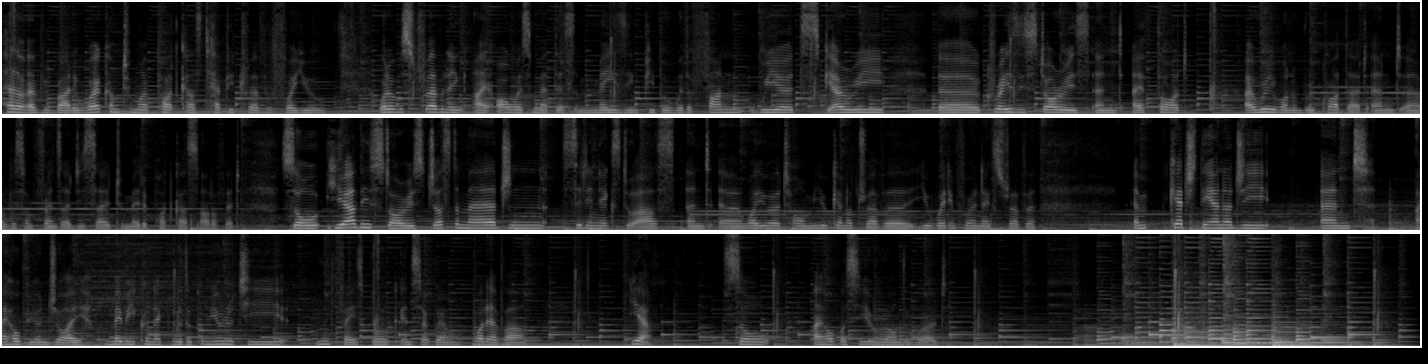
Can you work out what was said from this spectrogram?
Hello, everybody. Welcome to my podcast, Happy Travel for You. When I was traveling, I always met these amazing people with a fun, weird, scary, uh, crazy stories, and I thought I really want to record that. And uh, with some friends, I decided to make a podcast out of it. So here are these stories. Just imagine sitting next to us, and uh, while you're at home, you cannot travel. You're waiting for your next travel. Um, catch the energy and I hope you enjoy. Maybe connect with the community, mm, Facebook, Instagram, whatever. Yeah. So I hope I see you around the world.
